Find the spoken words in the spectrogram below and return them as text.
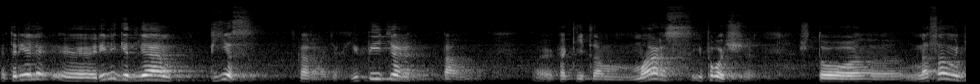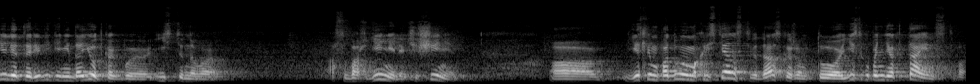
это э, религия для пьес, скажем, этих Юпитер, там, э, какие-то Марс и прочее. Что на самом деле эта религия не дает как бы истинного освобождения или очищения. А, если мы подумаем о христианстве, да, скажем, то есть такое понятие как таинство.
